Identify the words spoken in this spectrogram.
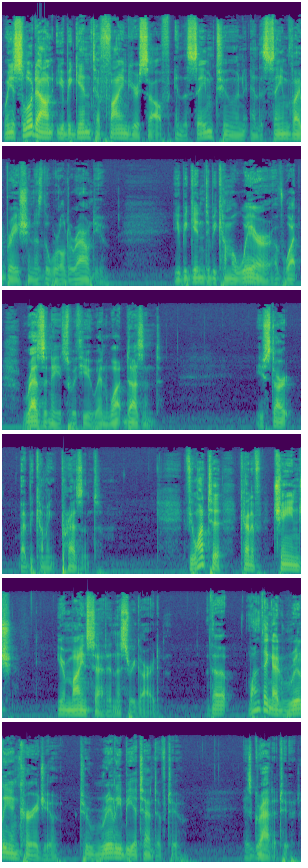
When you slow down, you begin to find yourself in the same tune and the same vibration as the world around you. You begin to become aware of what resonates with you and what doesn't. You start by becoming present. If you want to kind of change your mindset in this regard, the one thing I'd really encourage you to really be attentive to is gratitude.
